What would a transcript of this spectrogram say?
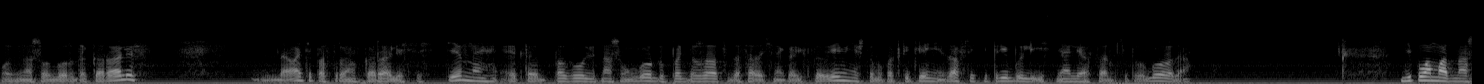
возле нашего города Каралис. Давайте построим в Каралисе стены. Это позволит нашему городу поддержаться достаточное количество времени, чтобы подкрепления из Африки прибыли и сняли осаду с этого города. Дипломат наш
